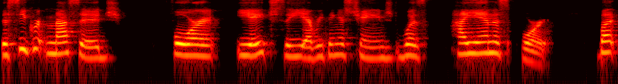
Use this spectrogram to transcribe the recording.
the secret message for EHC, everything has changed, was Hyannisport. But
